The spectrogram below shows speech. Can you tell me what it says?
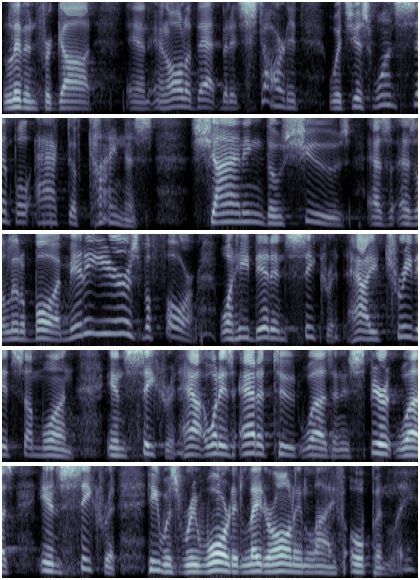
living for God, and, and all of that. But it started with just one simple act of kindness shining those shoes as, as a little boy. Many years before what he did in secret how he treated someone in secret how, what his attitude was and his spirit was in secret he was rewarded later on in life openly.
